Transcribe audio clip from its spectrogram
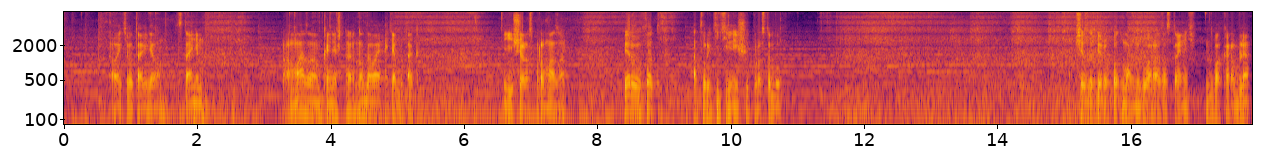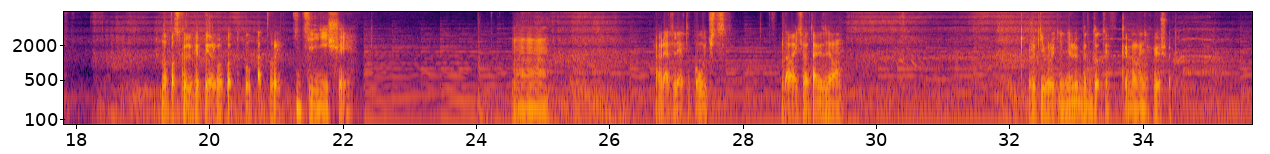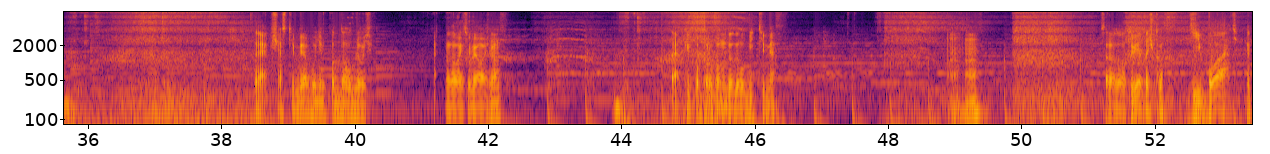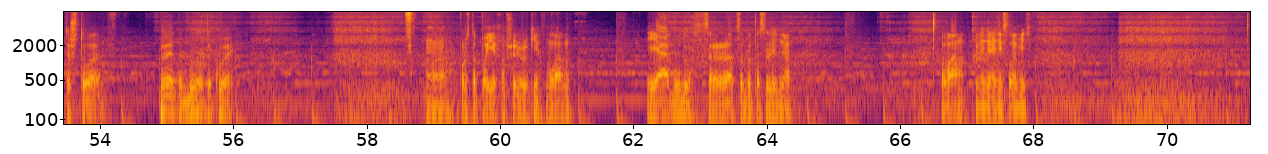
Давайте вот так делаем. Станем. Промазываем, конечно. Ну, давай хотя бы так. Еще раз промазываем. Первый ход отвратительнейший просто был. Вообще за первый ход можно два раза станить. Два корабля. Но поскольку первый ход был отвратительнейший, вряд ли это получится. Давайте вот так сделаем. Жуки вроде не любят доты, когда на них вешают. Так, сейчас тебя будем поддолбливать. Ну давай тебя возьмем. Так, и попробуем додолбить тебя. Сразу ответочку. Ебать, это что? Что это было такое? А, просто поехавшие руки. Ну ладно. Я буду сражаться до последнего. Вам меня не сломить.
